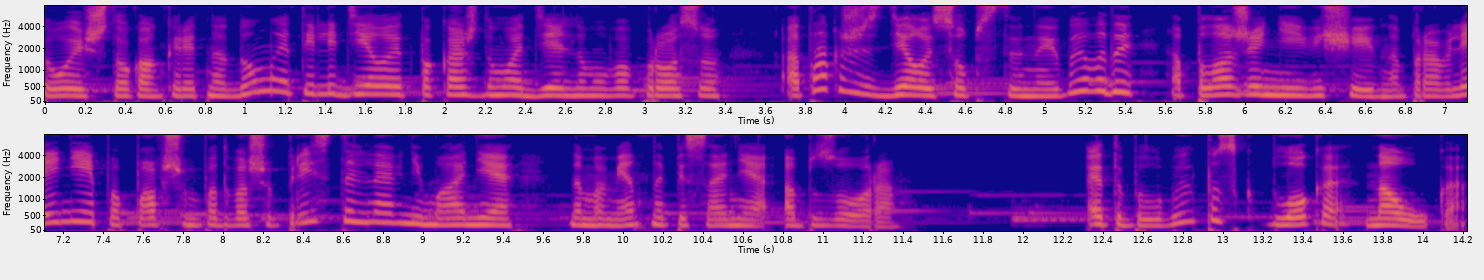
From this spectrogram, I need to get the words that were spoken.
то и что конкретно думает или делает по каждому отдельному вопросу, а также сделать собственные выводы о положении вещей в направлении, попавшем под ваше пристальное внимание на момент написания обзора. Это был выпуск блока «Наука».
